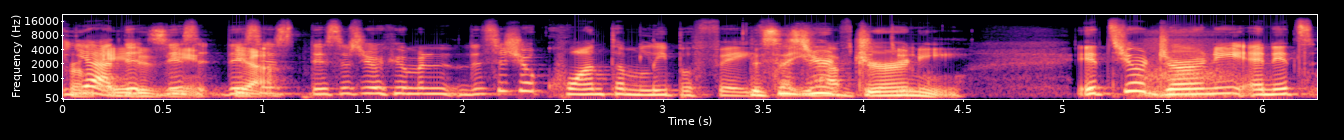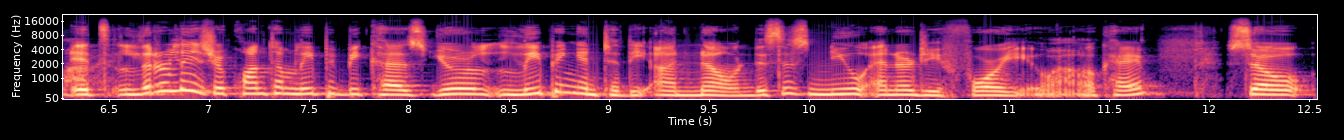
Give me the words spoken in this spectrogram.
from yeah, A thi- to this, Z. this yeah. is this is your human, this is your quantum leap of faith. this is you your journey. It's your journey, and it's it's literally is your quantum leap because you're leaping into the unknown. This is new energy for you. Okay, so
